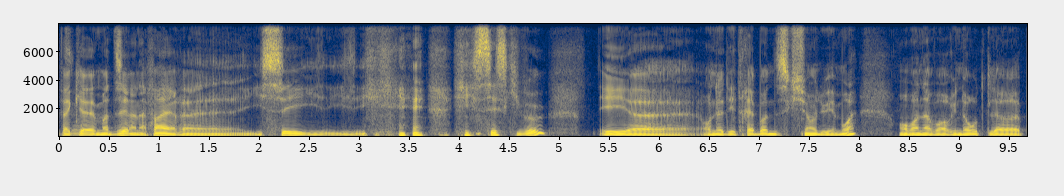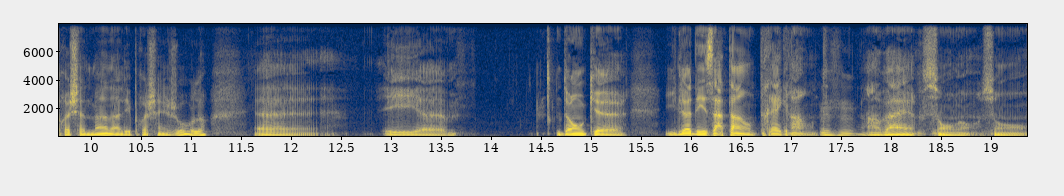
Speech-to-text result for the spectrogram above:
fait que, m'a dire une affaire, euh, il, sait, il, sait ce qu'il veut. Et euh, on a des très bonnes discussions, lui et moi. On va en avoir une autre là, prochainement, dans les prochains jours. Là. Euh, et donc, il a des attentes très grandes mm-hmm. envers son, son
